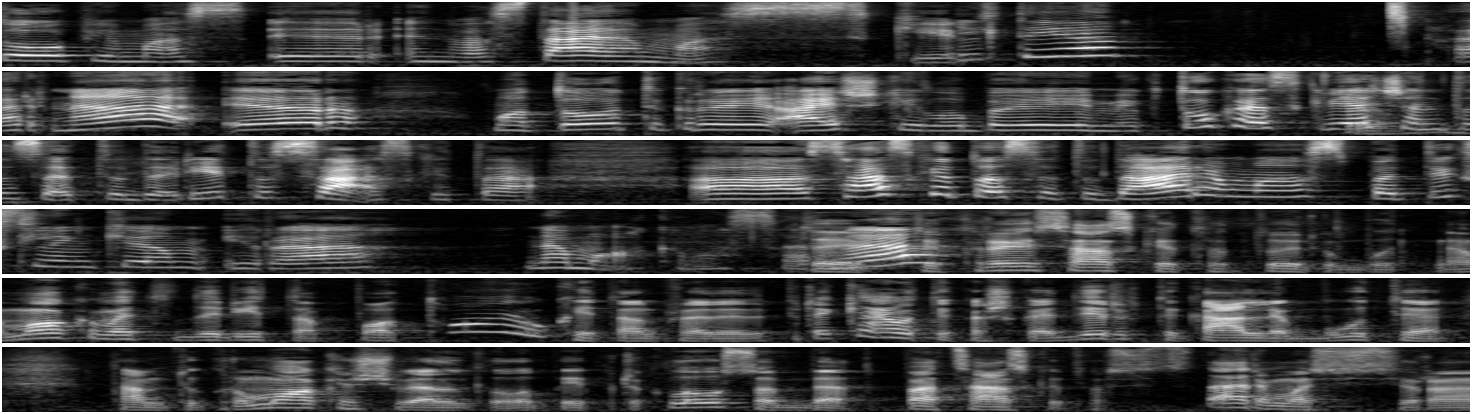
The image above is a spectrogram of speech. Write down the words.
taupimas ir investavimas skiltyje, ar ne? Ir matau tikrai aiškiai labai mygtukas kviečiantis atidaryti sąskaitą. Sąskaitos atidarimas, patikslinkim, yra nemokamas, Taip, ne? tikrai sąskaita turi būti nemokama atidaryta, po to jau, kai ten pradedi prekiauti, kažką dirbti, gali būti tam tikrų mokesčių, vėlgi labai priklauso, bet pats sąskaitos atsidarimas jis yra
